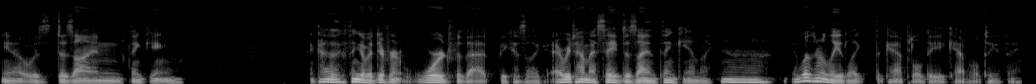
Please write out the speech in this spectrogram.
you know it was design thinking I gotta think of a different word for that because like every time I say design thinking, I'm like, uh, it wasn't really like the capital D, capital T thing.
